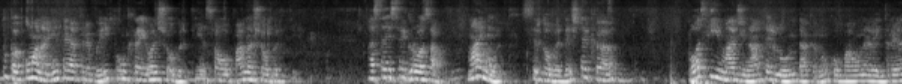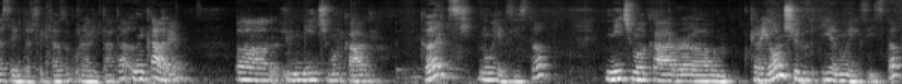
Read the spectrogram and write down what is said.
după cum înainte a trebuit un creion și o hârtie sau o pană și o hârtie. Asta este grozav. Mai mult, se dovedește că pot fi imaginate lumi, dacă nu cumva unele dintre ele se intersectează cu realitatea, în care uh, nici măcar cărți nu există, nici măcar uh, creion și hârtie nu există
